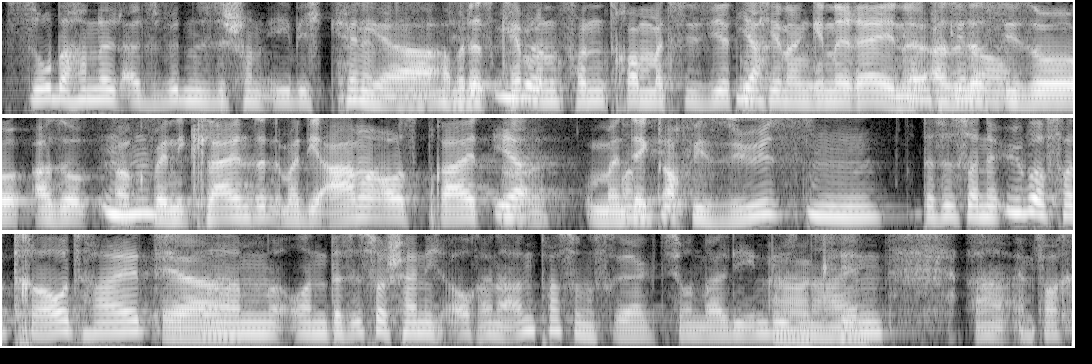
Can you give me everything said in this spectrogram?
so behandelt, als würden sie sie schon ewig kennen. Ja, aber das kennt man von traumatisierten Ja, Kindern generell, ne? Also dass genau. die so, also auch wenn die klein sind, immer die Arme ausbreiten Ja. und man Und denkt auch wie süß. Das ist so eine Übervertrautheit Ja. ähm, und das ist wahrscheinlich auch eine Anpassungsreaktion, weil die in diesen Ah, okay. Heimen äh, einfach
